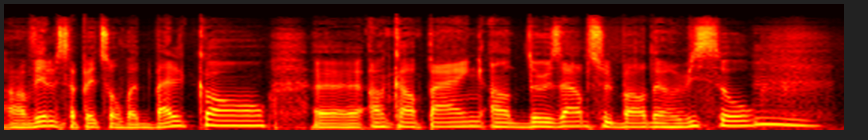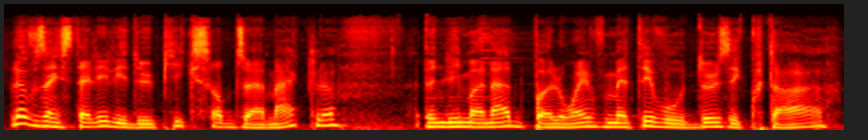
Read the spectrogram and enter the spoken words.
En ville, ça peut être sur votre balcon, euh, en campagne, entre deux arbres sur le bord d'un ruisseau. Là, vous installez les deux pieds qui sortent du hamac, là. Une limonade pas loin, vous mettez vos deux écouteurs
